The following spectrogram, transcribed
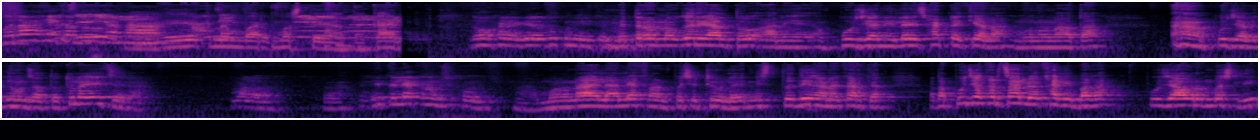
बरं आहे का दुर्गाला एक नंबर मस्त आहे आता काय मित्रांनो घरी आलतो आणि पूजाने लयच हट्ट केला म्हणून आता पूजाला घेऊन जातो. तुला यायचं का? मला. हा. इथं लेकरांना शिकवून. हा, म्हणून आईला लेकरांपाशी ठेवलंय. नुसतं दिगाणं करतात. आता पूजाकडे चालू आहे खाली बघा. पूजा आवरून बसली.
